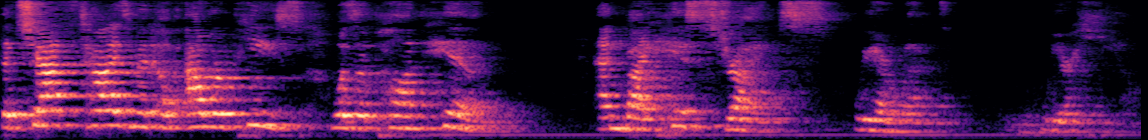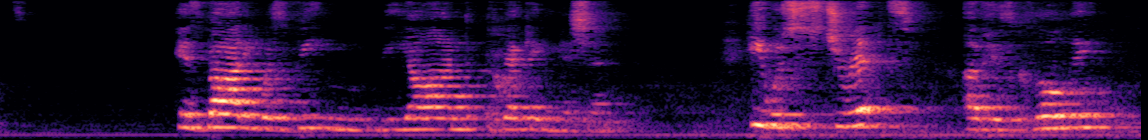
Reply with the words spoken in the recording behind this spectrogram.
The chastisement of our peace was upon him. And by his stripes we are what? We are healed. His body was beaten beyond recognition. He was stripped of his clothing,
